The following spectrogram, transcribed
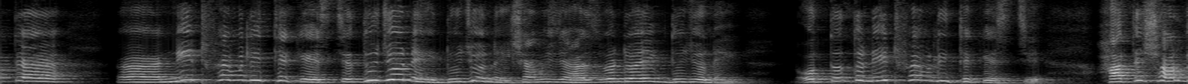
একটা নিট ফ্যামিলির থেকে এসছে। দুজনেই দুজনেই, স্বামী হাজব্যান্ড ওয়াইফ দুজনেই। অত্যন্ত নিট ফ্যামিলির থেকে এসছে। হাতে স্বর্গ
